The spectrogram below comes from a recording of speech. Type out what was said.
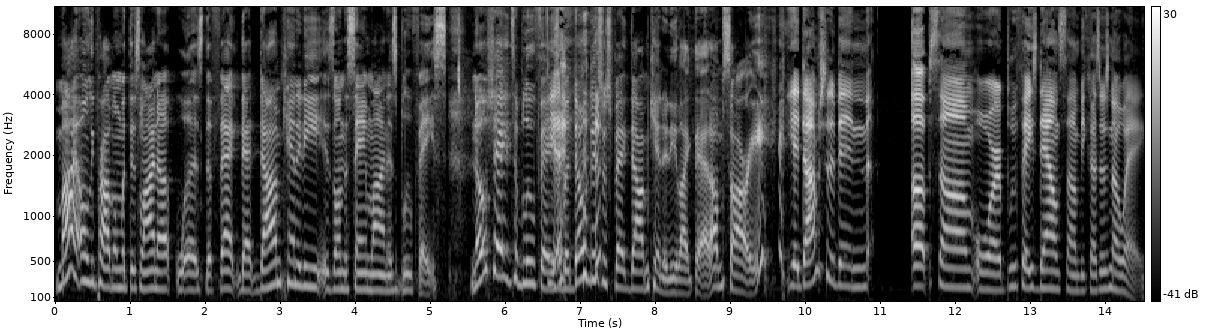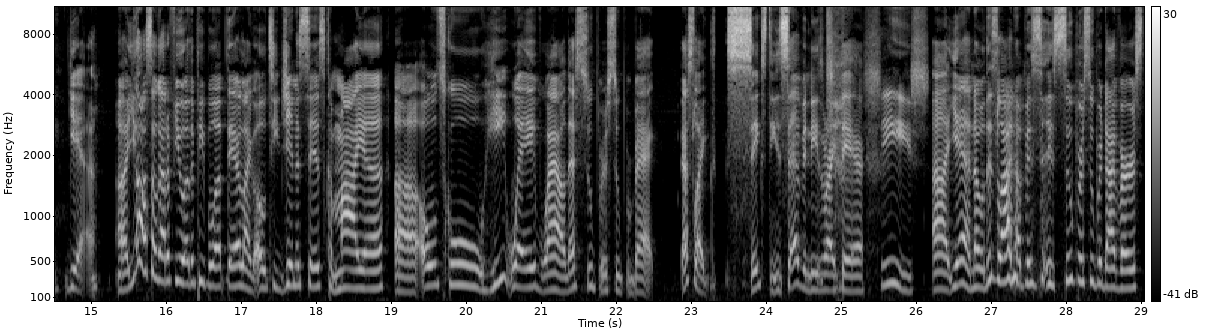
My only problem with this lineup was the fact that Dom Kennedy is on the same line as Blueface. No shade to Blueface, Yeah. but don't disrespect Dom Kennedy like that. I'm sorry. yeah, Dom should have been up some or Blueface down some because there's no way. Yeah. Uh, you also got a few other people up there like OT Genesis, Kamaiyah, uh, old school Heat Wave. Wow, that's super, super back. That's like 60s, 70s right there. Sheesh. Uh, yeah, no, this lineup is, is super, super diverse.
